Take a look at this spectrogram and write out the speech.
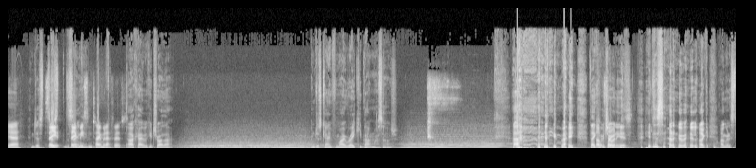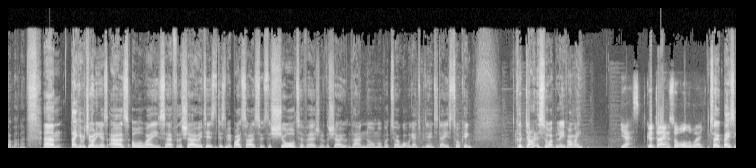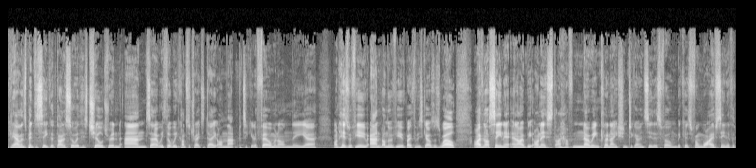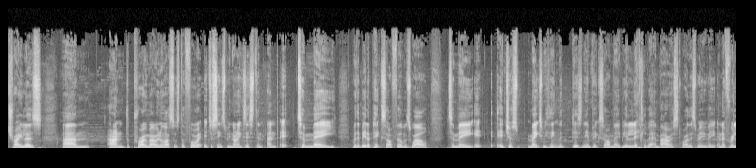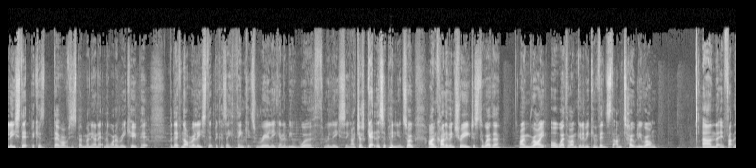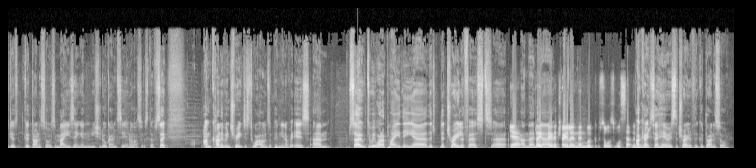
Yeah, And just, save, save me thing? some time and effort. Okay, we could try that. I'm just going for my Reiki back massage. Uh, anyway, thank you for joining us. It does sound a bit like I'm going to stop that now. Um, thank you for joining us as always uh, for the show. It is the Disney Brit Bite Size, so it's the shorter version of the show than normal. But uh, what we're going to be doing today is talking Good Dinosaur, I believe, aren't we? Yes, good dinosaur all the way. So basically, Alan's been to see Good Dinosaur with his children, and uh, we thought we'd concentrate today on that particular film and on the uh, on his review and on the review of both of his girls as well. I've not seen it, and I'll be honest, I have no inclination to go and see this film because from what I've seen of the trailers. Um, and the promo and all that sort of stuff for it, it just seems to be non-existent. And it, to me, with it being a Pixar film as well, to me it it just makes me think that Disney and Pixar may be a little bit embarrassed by this movie and have released it because they've obviously spent money on it and they want to recoup it, but they've not released it because they think it's really going to be worth releasing. I just get this opinion, so I'm kind of intrigued as to whether I'm right or whether I'm going to be convinced that I'm totally wrong and that in fact the Good Dinosaur is amazing and you should all go and see it and all that sort of stuff. So I'm kind of intrigued as to what Alan's opinion of it is. Um, so do we want to play the uh, the, the trailer first? Uh, Yeah, and then play, uh, play the trailer and then we'll sort of, we'll set the mood. okay. So here is the trailer for the Good Dinosaur.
